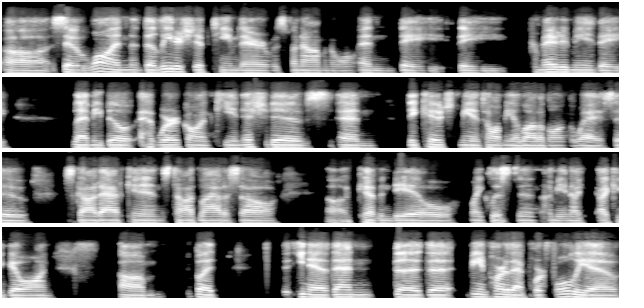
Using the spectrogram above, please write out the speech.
uh, so one the leadership team there was phenomenal and they they promoted me they let me build work on key initiatives and they coached me and taught me a lot along the way so scott atkins todd lattisaw uh, kevin dale mike liston i mean i, I can go on um, but you know, then the the being part of that portfolio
